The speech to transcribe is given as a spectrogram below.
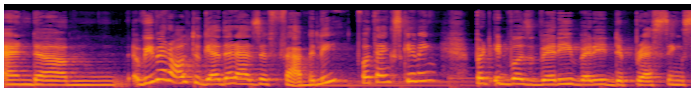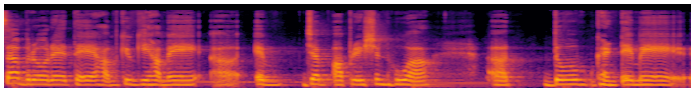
and um, we were all together as a family for Thanksgiving, but it was very very depressing. सब रो रहे थे हम क्योंकि हमें uh, जब ऑपरेशन हुआ uh, दो घंटे में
